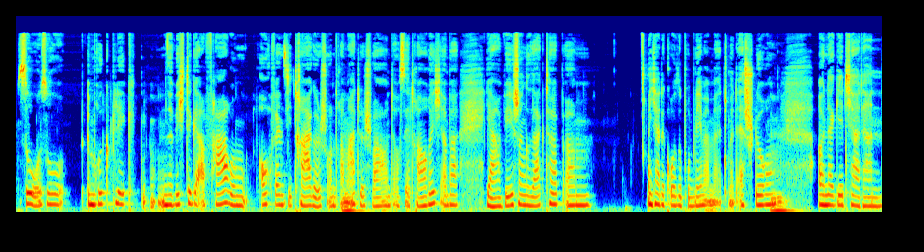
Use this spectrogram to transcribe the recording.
so, so im Rückblick eine wichtige Erfahrung, auch wenn sie tragisch und dramatisch war und auch sehr traurig. Aber ja, wie ich schon gesagt habe, ähm, ich hatte große Probleme mit, mit Essstörungen. Und da geht ja dann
